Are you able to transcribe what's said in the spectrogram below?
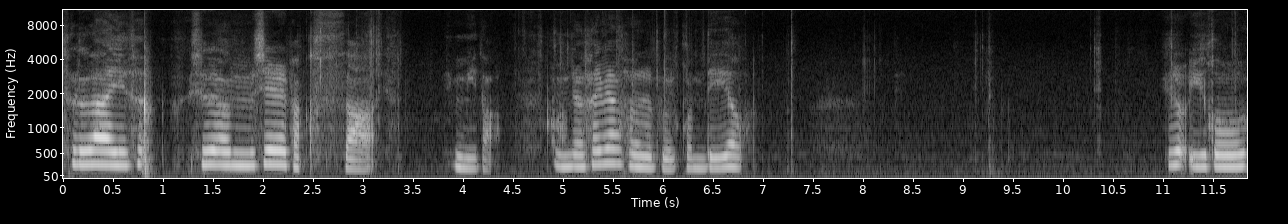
슬라임 스- 실험실 박사입니다. 먼저 설명서를 볼 건데요. 이거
